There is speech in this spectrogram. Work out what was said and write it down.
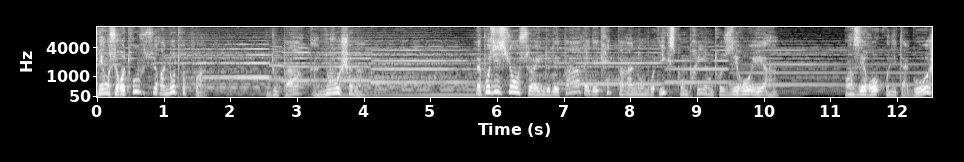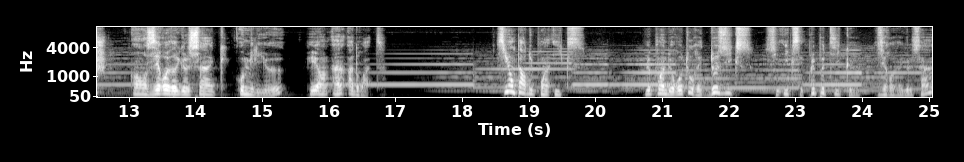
Mais on se retrouve sur un autre point, d'où part un nouveau chemin. La position sur la ligne de départ est décrite par un nombre x compris entre 0 et 1. En 0, on est à gauche, en 0,5 au milieu et en 1 à droite. Si on part du point x, le point de retour est 2x si x est plus petit que 0,5,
